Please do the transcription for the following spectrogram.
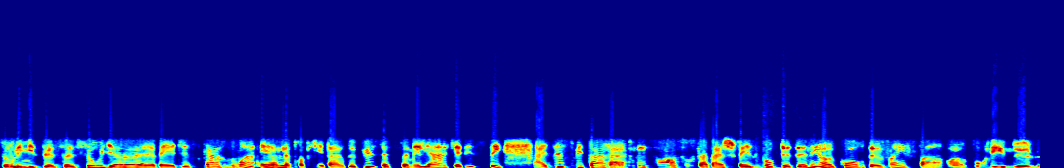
sur les médias sociaux, il y a euh, ben, Jessica Arnois, elle, la propriétaire de bus, cette sommelière, qui a décidé à 18 h à tous les soirs sur sa page Facebook de donner un cours de 20 101 pour les nuls.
